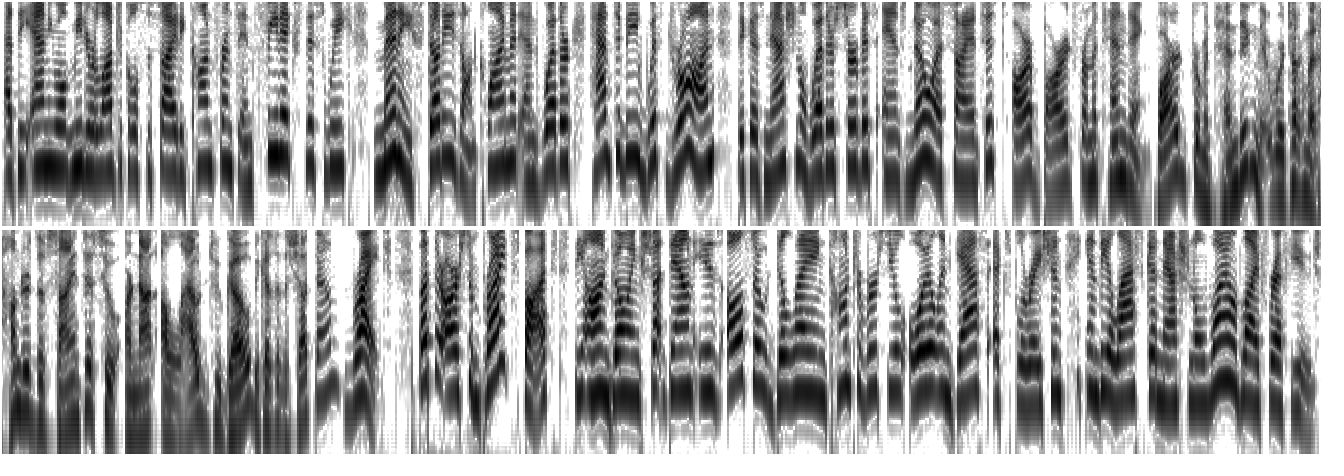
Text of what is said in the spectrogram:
At the annual Meteorological Society conference in Phoenix this week, many studies on climate and weather had to be withdrawn because National Weather Service and NOAA scientists are barred from attending. Barred from attending? We're talking about hundreds of scientists who are not allowed to go because of the shutdown? Right. But there are some bright spots. The ongoing shutdown is also delaying controversial oil and gas exploration in the Alaska National Wildlife Refuge.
